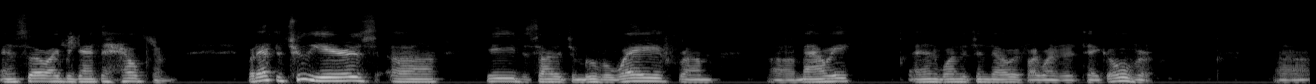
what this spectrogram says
And so I began to help him. But after two years, uh, he decided to move away from uh, Maui and wanted to know if I wanted to take over. Uh,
